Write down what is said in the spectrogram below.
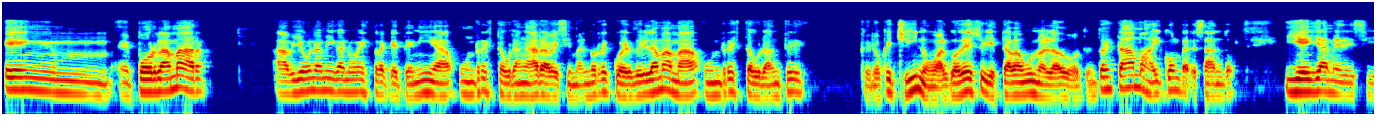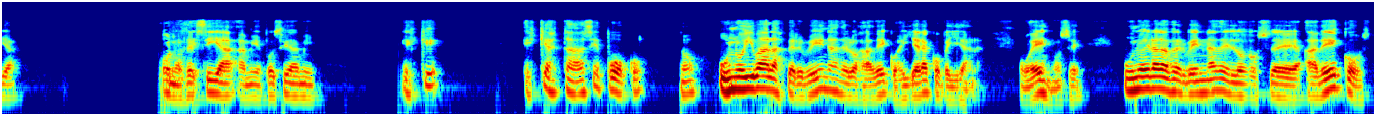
En, eh, por la mar había una amiga nuestra que tenía un restaurante árabe, si mal no recuerdo, y la mamá un restaurante, creo que chino o algo de eso, y estaban uno al lado de otro. Entonces estábamos ahí conversando y ella me decía, o nos decía a mi esposo y a mí, es que, es que hasta hace poco, ¿no? Uno iba a las verbenas de los adecos, ella era copellana, o es, no sé. Uno era a las verbenas de los eh, adecos,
